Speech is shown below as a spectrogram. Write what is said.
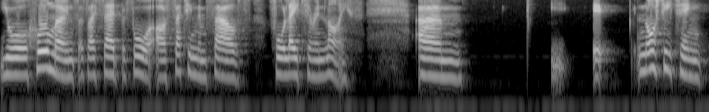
Your hormones, as I said before, are setting themselves for later in life. Um, it not eating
